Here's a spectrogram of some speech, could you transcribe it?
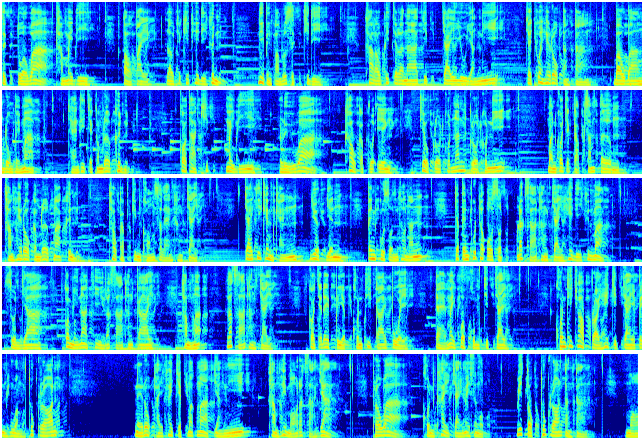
สึกตัวว่าทำไม่ดี ต่อไปเราจะคิดให้ดีขึ้น นี่เป็นความรู้สึกที่ดี ถ้าเราพิจารณาจิตใจอยู่อย่างนี้ จะช่วยให้โรคต่างๆ เบาบางลงไปมาก แทนที่จะกำเริบขึ้น ก็ถ้าคิดไม่ดี หรือว่าเข้ากับตัวเอง เที่ยวโกรธคนนั้นโกรธคนนี้ มันก็จะกลับซ้ำเติมทำให้โรคกำเริบมากขึ้น เท่ากับกินของแสลงทางใจ ใจที่เข้มแข็ง เยือกเย็น เป็นกุศลเท่านั้น จะเป็นพุทธโอสถรักษาทางใจให้ดีขึ้นมาก ส่วนยาก็มีหน้าที่รักษาทางกาย ธรรมะ รักษาทางใจ ก็จะได้เปรียบคนที่กายป่วย แต่ไม่ควบคุมจิตใจ คนที่ชอบปล่อยให้จิตใจเป็นห่วงทุกร้อน ในโรคภัยไข้เจ็บมากๆ อย่างนี้ทำให้หมอรักษายาก เพราะว่าคนไข้ใจไม่สงบ วิตกทุกร้อนต่างๆ หมอ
